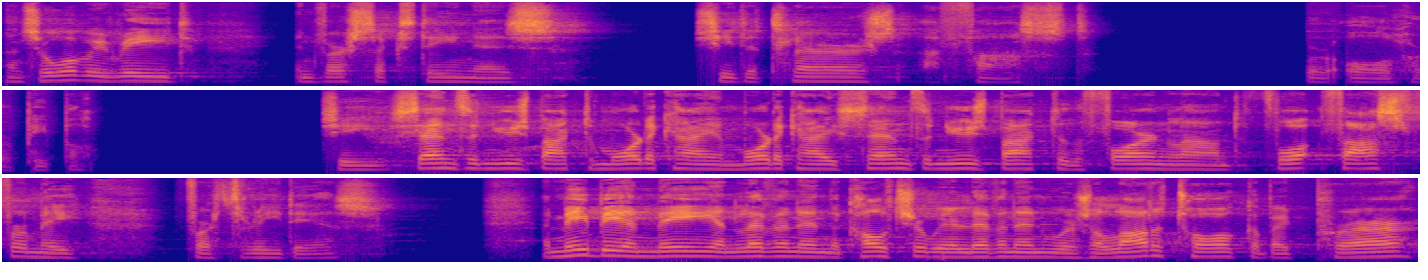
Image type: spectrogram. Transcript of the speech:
And so, what we read in verse 16 is she declares a fast for all her people. She sends the news back to Mordecai, and Mordecai sends the news back to the foreign land fast for me for three days. And me being me and living in the culture we're living in, there's a lot of talk about prayer,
